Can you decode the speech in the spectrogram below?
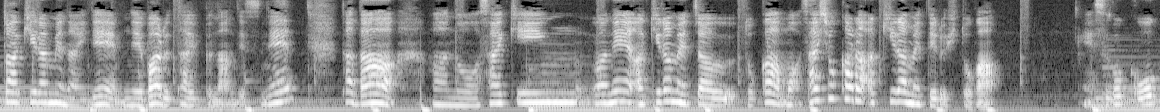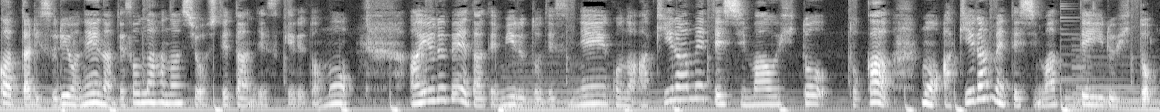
っと諦めないで粘るタイプなんですね。ただあの最近はね諦めちゃうとかもう最初から諦めてる人がえすごく多かったりするよねなんてそんな話をしてたんですけれどもアイユルベーダで見るとですねこの諦めてしまう人とかもう諦めてしまっている人。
